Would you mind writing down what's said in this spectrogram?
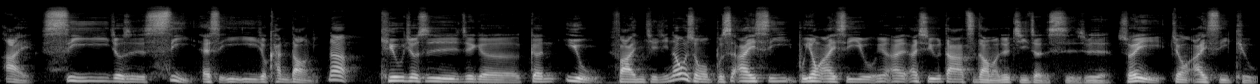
I C 就是 C S E E 就看到你，那 Q 就是这个跟 U 发音接近，那为什么不是 I C 不用 I C U？因为 I I C U 大家知道嘛，就急诊室是不是？所以就用 I C Q，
